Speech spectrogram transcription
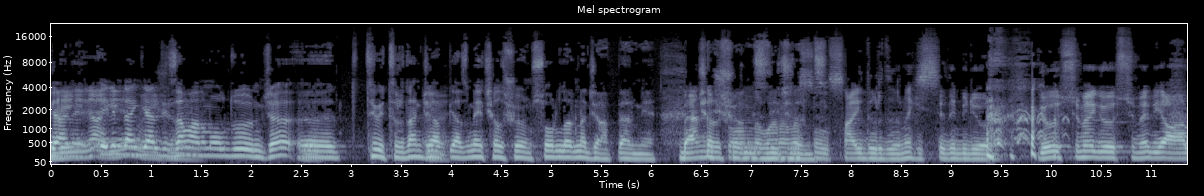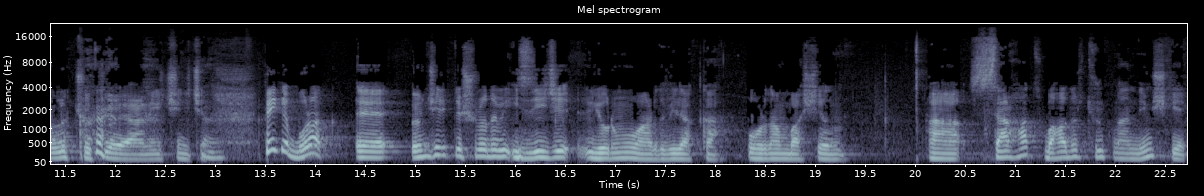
Yani Leyla elimden geldiği zamanım olduğunca e, Twitter'dan cevap Evet. yazmaya çalışıyorum. Sorularına cevap vermeye Ben de şu çalışıyorum anda bana nasıl saydırdığını hissedebiliyorum. göğsüme göğsüme bir ağırlık çöküyor yani için için. Peki Burak, e, öncelikle şurada bir izleyici yorumu vardı bir dakika. Oradan başlayalım. Serhat Bahadır Türkmen demiş ki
